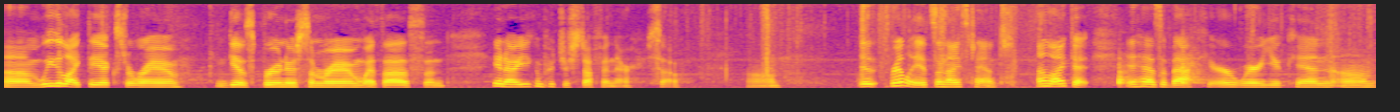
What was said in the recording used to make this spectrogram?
Um, we like the extra room. It gives Bruno some room with us and you know, you can put your stuff in there. So, um, it really, it's a nice tent. I like it. It has a back here where you can um,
